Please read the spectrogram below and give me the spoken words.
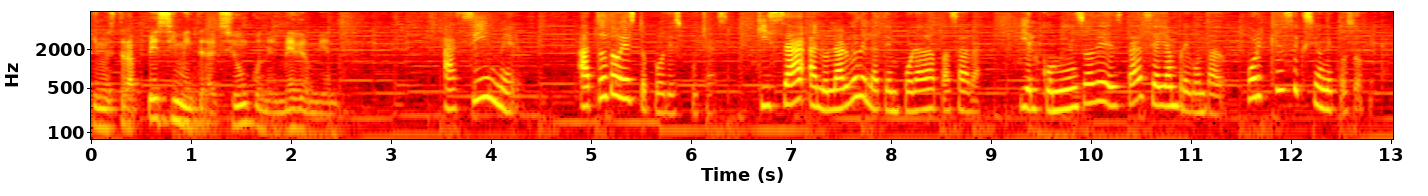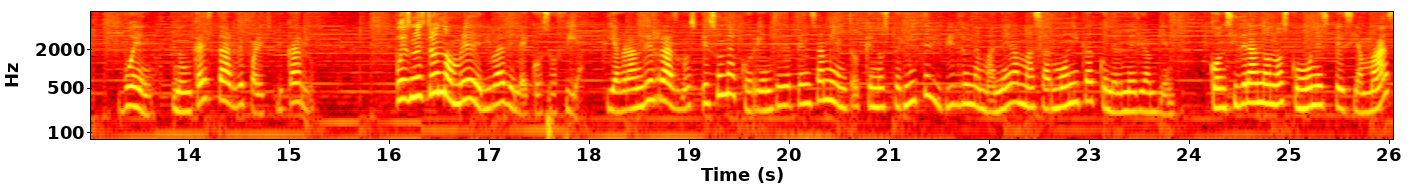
y nuestra pésima interacción con el medio ambiente. Así mero. A todo esto, escuchas. Quizá a lo largo de la temporada pasada y el comienzo de esta se hayan preguntado, ¿por qué sección ecosófica? Bueno, nunca es tarde para explicarlo. Pues nuestro nombre deriva de la ecosofía y a grandes rasgos es una corriente de pensamiento que nos permite vivir de una manera más armónica con el medio ambiente, considerándonos como una especie más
